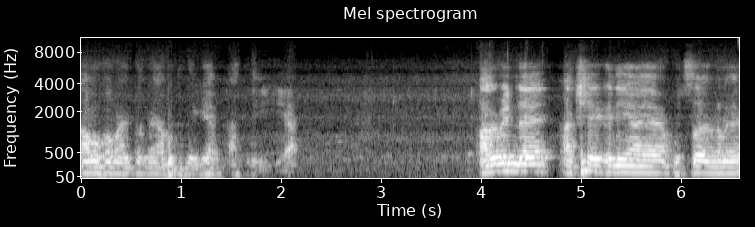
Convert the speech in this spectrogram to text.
ആമുഖമായി തന്നെ അഭിനന്ദിക്കാൻ ആഗ്രഹിക്കുക അറിവിന്റെ അക്ഷേഖനിയായ പുസ്തകങ്ങളെ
